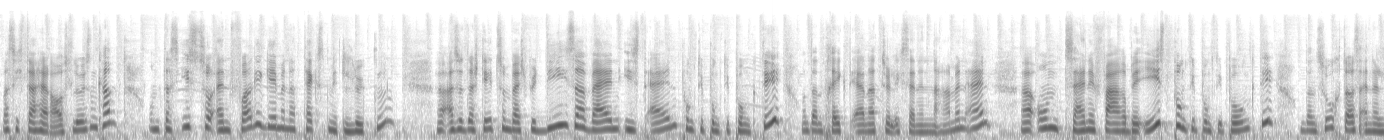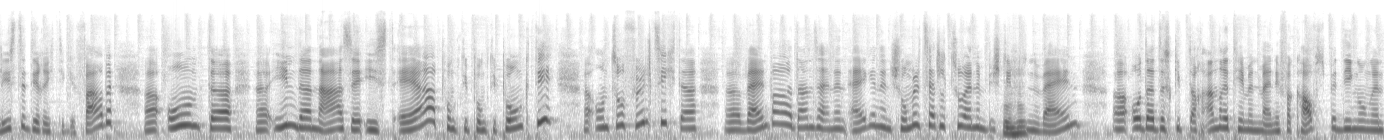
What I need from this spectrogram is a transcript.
was ich da herauslösen kann. Und das ist so ein vorgegebener Text mit Lücken. Also da steht zum Beispiel, dieser Wein ist ein Punkti, Punkti, Punkti. Und dann trägt er natürlich seinen Namen ein. Äh, und seine Farbe ist Punkti, Punkti, Punkti. Und dann sucht er aus einer Liste die richtige Farbe. Äh, und äh, in der Nase ist er Punkti, Punkti, Punkti. Und so füllt sich der Weinbauer dann seinen eigenen Schummelzettel zu einem bestimmten mhm. Wein äh, oder das gibt auch andere Themen, meine Verkaufsbedingungen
